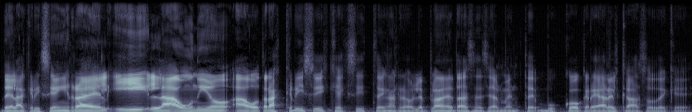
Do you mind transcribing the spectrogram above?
de la crisis en Israel y la unió a otras crisis que existen alrededor del planeta. Esencialmente buscó crear el caso de que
